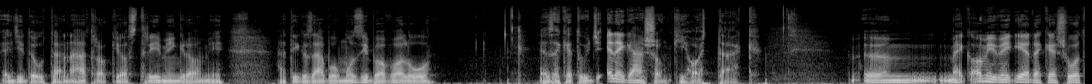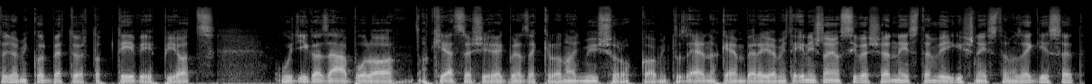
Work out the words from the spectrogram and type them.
egy idő után átrakja a streamingre, ami hát igazából moziba való, ezeket úgy elegánsan kihagyták meg ami még érdekes volt, hogy amikor betört a tévépiac, úgy igazából a, a 90-es években ezekkel a nagy műsorokkal, mint az elnök emberei, amit én is nagyon szívesen néztem, végig is néztem az egészet,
